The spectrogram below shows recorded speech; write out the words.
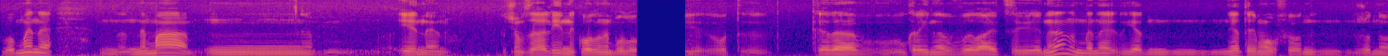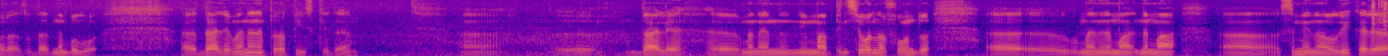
Бо в мене нема ІНН, причому взагалі ніколи не було. От е, коли Україна ввела цей ІНН, мене я не отримав жодного разу, да, не було. Е, Далі в мене не прописки, да? Е, Далі е, в мене немає пенсіонного фонду, е, в мене нема, нема сімейного лікаря.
